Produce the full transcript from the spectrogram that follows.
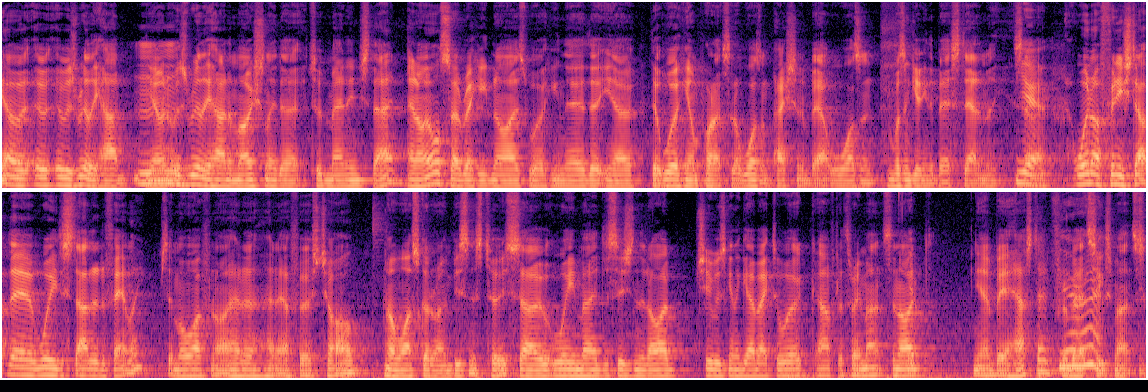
you know, it, it was really hard. You know, and it was mm. really hard emotionally to, to manage that. And I also recognised working there that you know that working on products that I wasn't passionate about wasn't wasn't getting the best out of me. So Yeah. When I finished up there, we started a family. So my wife and I had a, had our first child. My wife's got her own business too. So we made a decision that I she was going to go back to work after three months, and I'd you know be a house dad for Yeah, about right. six months.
